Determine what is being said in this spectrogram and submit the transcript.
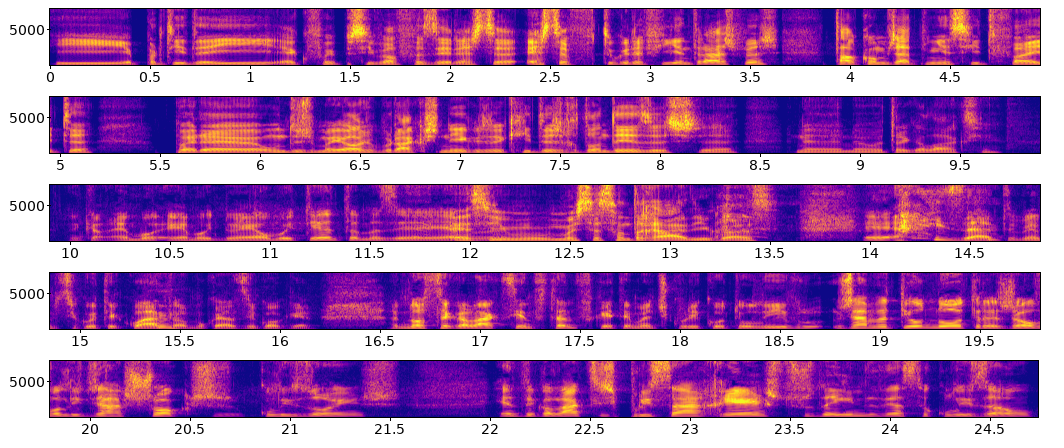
e a partir daí é que foi possível fazer esta, esta fotografia, entre aspas, tal como já tinha sido feita para um dos maiores buracos negros aqui das redondezas eh, na, na outra galáxia. É, é, não é 80, mas é. É assim uma estação de rádio quase. É, exato, mesmo 54, ou uma coisa assim qualquer. A nossa galáxia, entretanto, fiquei também a descobrir com o teu livro, já bateu noutras, já houve ali já choques, colisões entre galáxias, por isso há restos de ainda dessa colisão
